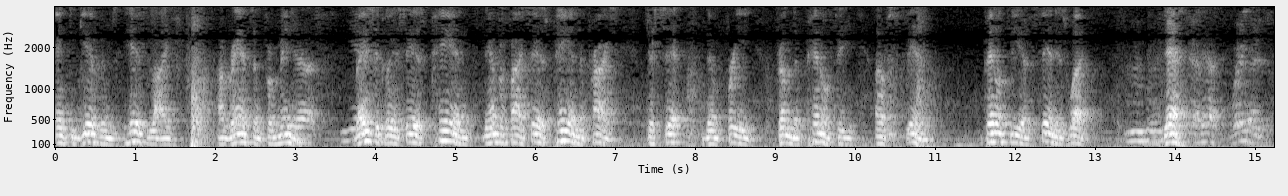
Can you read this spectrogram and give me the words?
and to give him his life a ransom for many. Yes. Yeah. Basically, it says paying, the Amplified says paying the price to set them free from the penalty of sin. Penalty of sin is what? Mm-hmm. Death. Yes. Wages.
